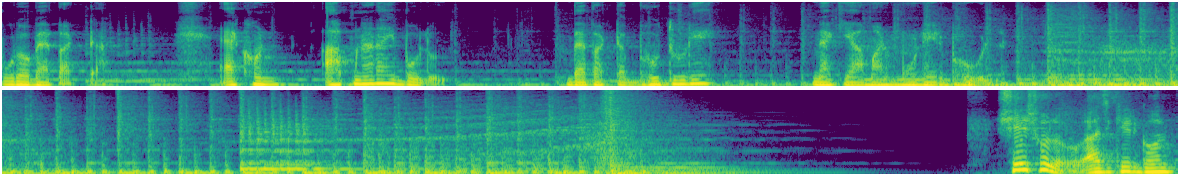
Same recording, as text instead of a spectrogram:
পুরো ব্যাপারটা। এখন আপনারাই বলুন, ব্যাপারটা ভুতুরে নাকি আমার মনের ভুল? শেষ হলো আজকের গল্প।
